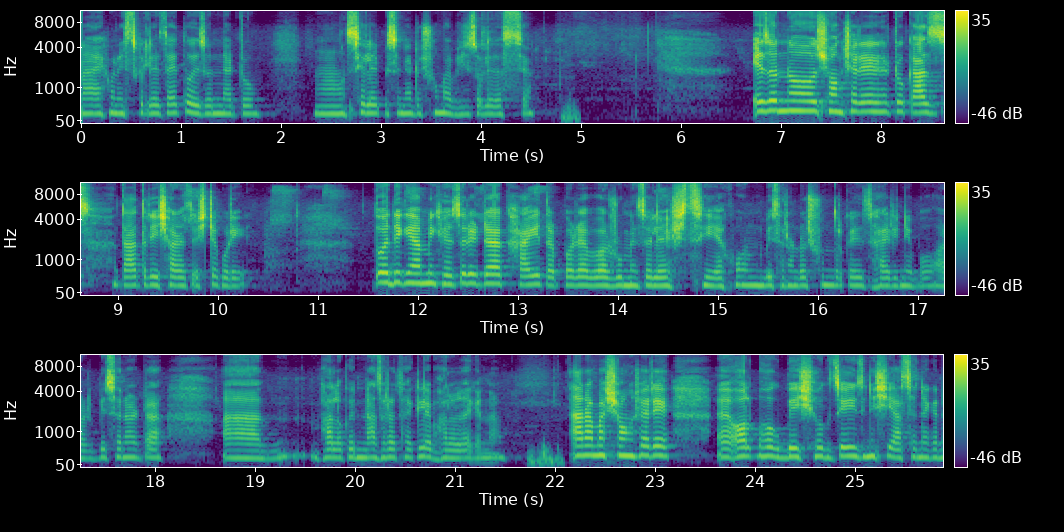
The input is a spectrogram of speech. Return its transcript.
না, এখন স্কুলে যায় তো ওই জন্য একটু ছেলের পিছনে একটু সময় বেশি চলে যাচ্ছে। এজন্য সংসারের একটু কাজ তাড়াতাড়ি সারার চেষ্টা করি। তো ওইদিকে আমি খিচুড়িটা খাই, তারপরে আবার রুমে চলে এসেছি এখন বিছানাটা সুন্দর করে ঝাড়ি নেব। আর বিছানাটা ভালো করে না ঝাড়া থাকলে ভালো লাগে না। আর আমার সংসারে অল্প হোক, বেশি হোক, যেই জিনিসই আছে না কেন,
